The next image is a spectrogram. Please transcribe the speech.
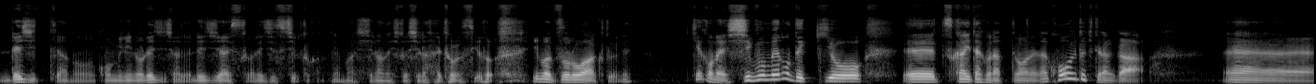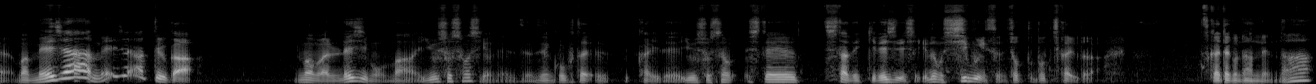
レジってあの、コンビニのレジじゃレジアイスとかレジスチルとかね、まあ知らない人知らないと思うんですけど、今ゾロワークというね、結構ね、渋めのデッキを、えー、使いたくなってまうね。なこういう時ってなんか、えー、まあメジャー、メジャーっていうか、まあまあ、レジもまあ優勝しましたけどね、全国大会で優勝しして、したデッキレジでしたけど、でも渋いんですよね、ちょっとどっちか言うたら。使いたくなんねんな。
